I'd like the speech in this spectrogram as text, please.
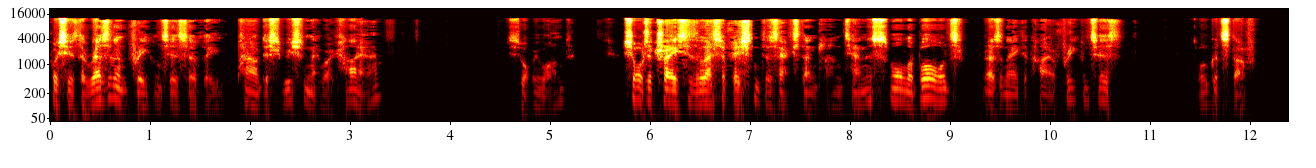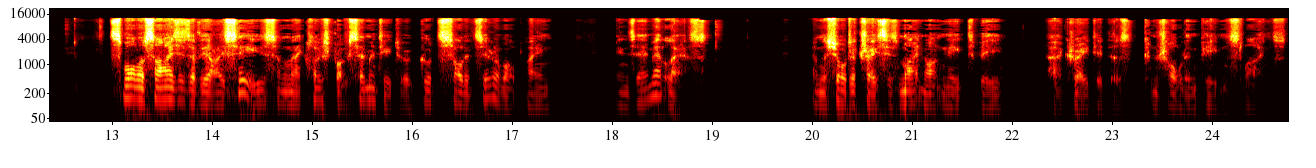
pushes the resonant frequencies of the power distribution network higher, which is what we want. Shorter traces are less efficient as accidental antennas. Smaller boards resonate at higher frequencies, it's all good stuff. Smaller sizes of the ICs and their close proximity to a good solid zero volt plane means they emit less. And the shorter traces might not need to be uh, created as controlled impedance lines.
